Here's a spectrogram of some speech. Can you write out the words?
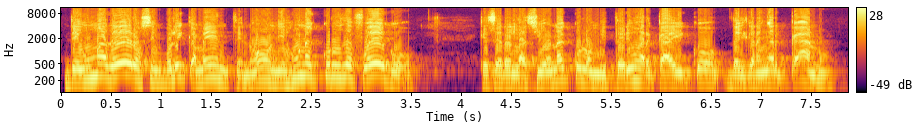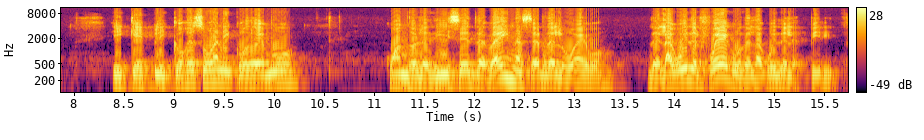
de un madero simbólicamente, no, ni es una cruz de fuego, que se relaciona con los misterios arcaicos del gran arcano y que explicó Jesús a Nicodemo cuando le dice, debéis nacer del nuevo, del agua y del fuego, del agua y del espíritu.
